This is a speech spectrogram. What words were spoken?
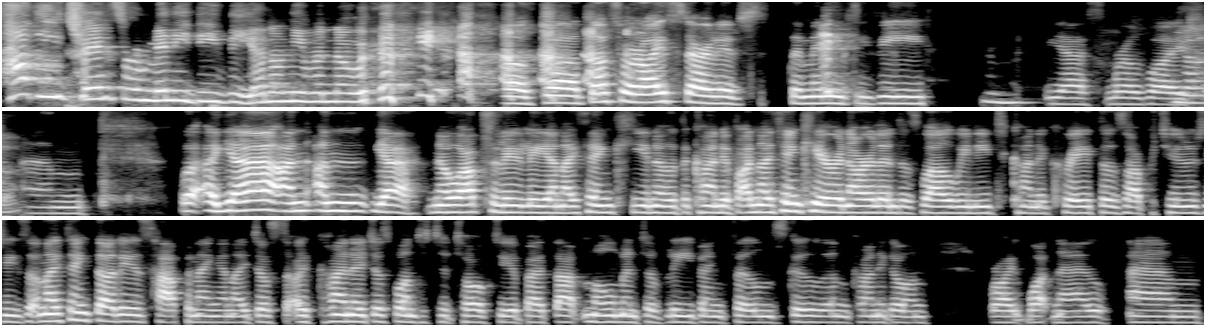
How do you transfer mini DV? I don't even know. oh God, that's where I started the mini DV. Yes, worldwide. Yeah. Um, but uh, yeah, and and yeah, no, absolutely. And I think you know the kind of, and I think here in Ireland as well, we need to kind of create those opportunities, and I think that is happening. And I just, I kind of just wanted to talk to you about that moment of leaving film school and kind of going, right, what now? Um,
